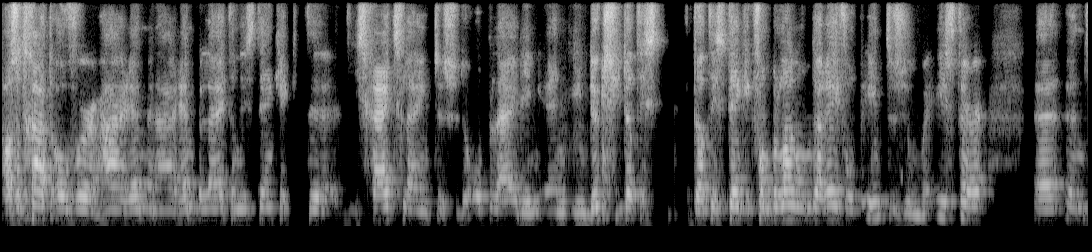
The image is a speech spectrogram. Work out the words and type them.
als het gaat over HRM en HRM-beleid, dan is denk ik de, die scheidslijn tussen de opleiding en inductie, dat is, dat is denk ik van belang om daar even op in te zoomen. Is er uh, een,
